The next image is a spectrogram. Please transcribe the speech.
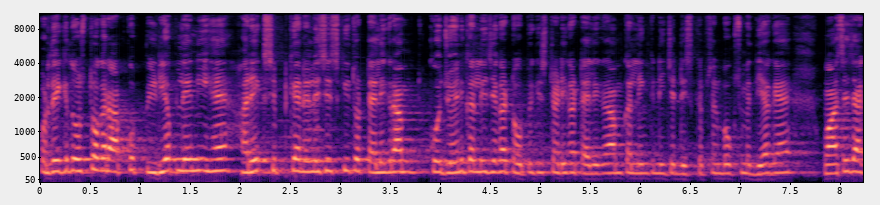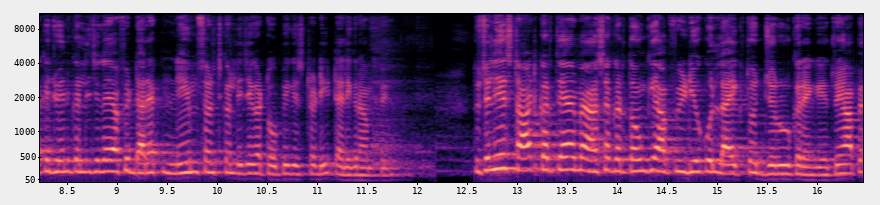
और देखिए दोस्तों, अगर आपको पीडीएफ लेनी है हर एक शिफ्ट के एनालिसिस की तो टेलीग्राम को ज्वाइन कर लीजिएगा। टॉपिक स्टडी का टेलीग्राम का लिंक नीचे डिस्क्रिप्शन बॉक्स में दिया गया है। वहाँ से जाके ज्वाइन कर लीजिएगा या फिर डायरेक्ट नेम सर्च कर लीजिएगा टॉपिक स्टडी टेलीग्राम पे। तो चलिए स्टार्ट करते हैं। मैं आशा करता हूँ कि आप वीडियो को लाइक तो ज़रूर करेंगे। तो यहाँ पे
